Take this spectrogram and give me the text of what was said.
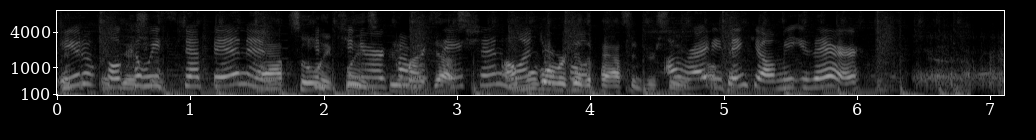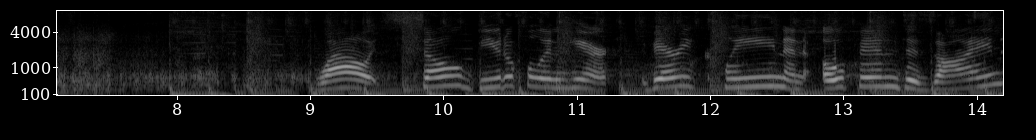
Beautiful. Can we step in and Absolutely, continue please our be my guest. conversation? I'll move over to the passenger seat. Alrighty, Okay. thank you. I'll meet you there. Wow, it's so beautiful in here. Very clean and open design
